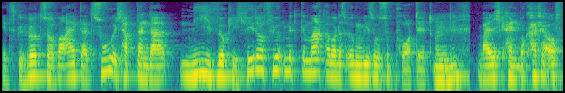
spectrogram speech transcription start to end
Jetzt gehört zur Wahrheit dazu, ich habe dann da nie wirklich federführend mitgemacht, aber das irgendwie so supported. Und weil ich keinen Bock hatte auf,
